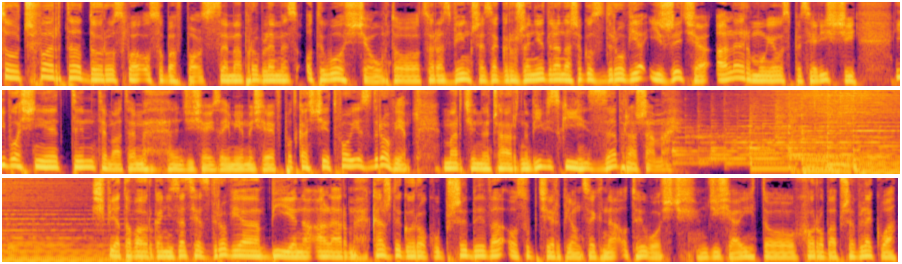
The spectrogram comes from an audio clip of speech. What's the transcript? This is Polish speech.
Co czwarta dorosła osoba w Polsce ma problem z otyłością. To coraz większe zagrożenie dla naszego zdrowia i życia, alarmują specjaliści. I właśnie tym tematem dzisiaj zajmiemy się w podcaście Twoje zdrowie. Marcin Czarnobilski, zapraszam. Światowa Organizacja Zdrowia bije na alarm. Każdego roku przybywa osób cierpiących na otyłość. Dzisiaj to choroba przewlekła.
